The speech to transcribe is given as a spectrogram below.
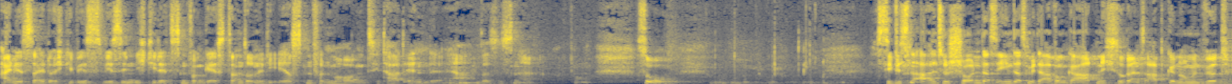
Eines seid euch gewiss, wir sind nicht die Letzten von gestern, sondern die Ersten von morgen. Zitat Ende. Ja, das ist eine. So. Sie wissen also schon, dass Ihnen das mit der Avantgarde nicht so ganz abgenommen wird.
